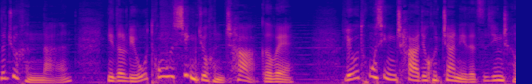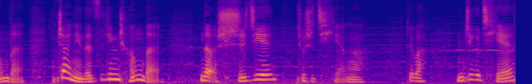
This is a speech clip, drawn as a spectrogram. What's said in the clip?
那就很难，你的流通性就很差。各位，流通性差就会占你的资金成本，占你的资金成本，那时间就是钱啊。对吧？你这个钱，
